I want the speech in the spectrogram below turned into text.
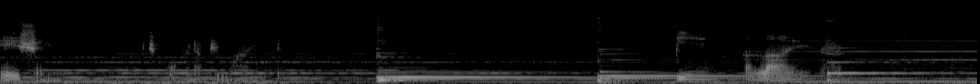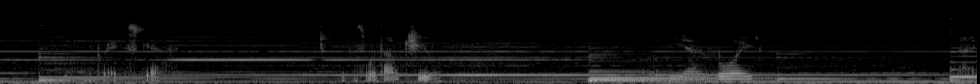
which will open up your mind. Being alive, being the greatest gift. Because without you, there will be a void that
